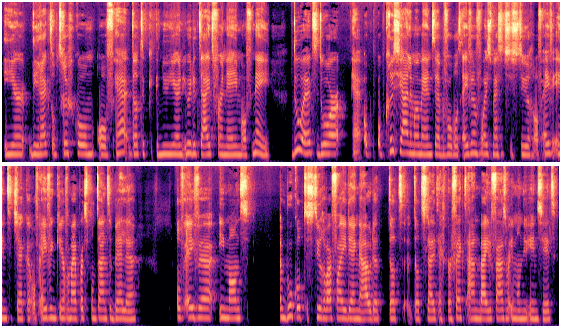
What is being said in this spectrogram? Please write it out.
hier direct op terugkom, of hè, dat ik nu hier een uur de tijd voor neem. Of nee, doe het door op, op cruciale momenten bijvoorbeeld even een voice message te sturen of even in te checken of even een keer voor mij part spontaan te bellen of even iemand een boek op te sturen waarvan je denkt, nou, dat, dat, dat sluit echt perfect aan bij de fase waar iemand nu in zit.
